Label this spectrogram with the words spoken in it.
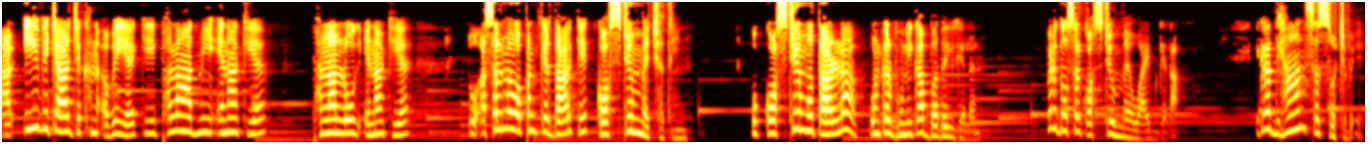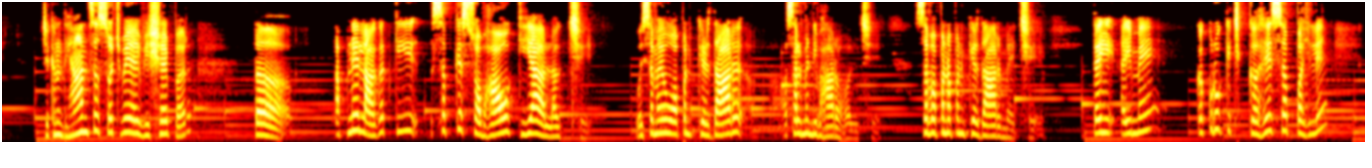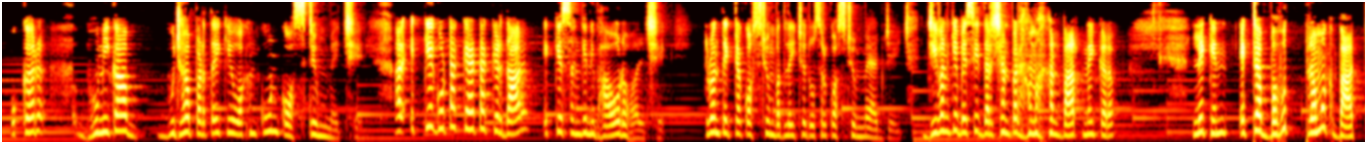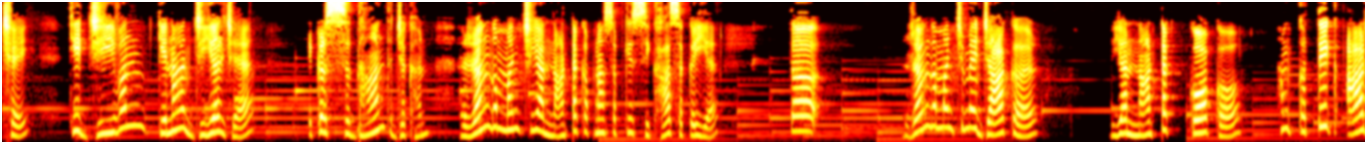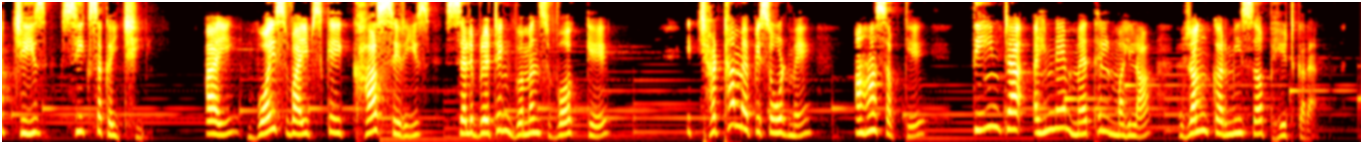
आर ई विचार जखन अबैया कि फला आदमी एना किया, फला लोग एना किया तो असल में वो अपन किरदार के कॉस्ट्यूम में छथिन। वो कॉस्ट्यूम उतारला, उनकर भूमिका बदल गेलन। फिर दोसर कॉस्ट्यूम में वो आबि गेला। एकरा ध्यान से सोचबे। जखन ध्यान से सोचबे एहि विषय पर, त अपने लागत कि सबके स्वभाव किया अलग छै। ओहि समय वो अपन किरदार असल में निभा रहल छै। सब अपन अपन किरदार में छै। तै एहिमे ककरो किछु कहे से पहिले ओकर भूमिका बुझऽ पड़तै कि ओ अखन कोन कॉस्ट्यूम में छै। आर एके गोटा कैटा किरदार एके संगे निभाओ रहल छै। तुरंत एकटा कॉस्ट्यूम बदलै छै, दोसर कॉस्ट्यूम में आबि जाइ छै। जीवन के बेसी दर्शन पर हम अखन बात नहीं करब। लेकिन एकटा बहुत प्रमुख बात छै कि जीवन केना जियल जाय, एकर सिद्धांत जखन रंगमंच या नाटक अपना सबके सिखा सकैया तऽ रंगमंच में जाकर या नाटक क हम कतेक आर चीज़ सीख सकै छी। आई वॉइस वाइब्स के एक खास सीरीज़ सेलिब्रेटिंग वुमेन्स वर्क के एक छठम एपिसोड में अहाँ सबके तीन टा एहने मैथिल महिला रंगकर्मी से भेंट करायब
